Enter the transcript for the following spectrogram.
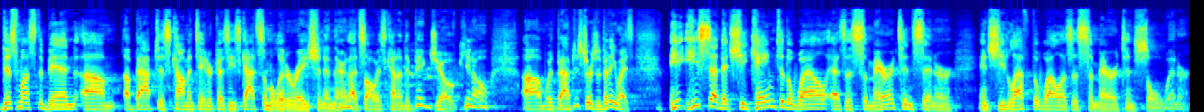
this must have been um, a Baptist commentator because he's got some alliteration in there. That's always kind of the big joke, you know, um, with Baptist churches. But, anyways, he, he said that she came to the well as a Samaritan sinner and she left the well as a Samaritan soul winner.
